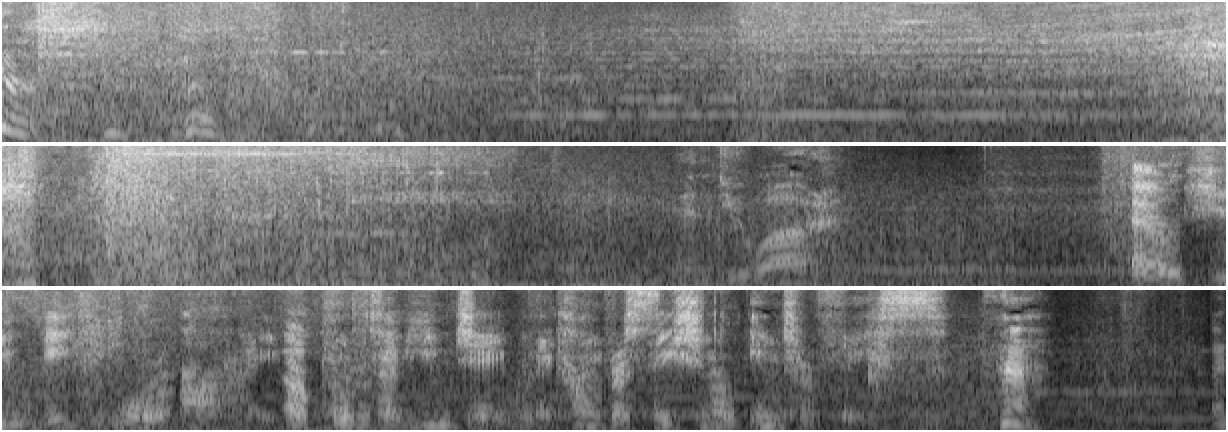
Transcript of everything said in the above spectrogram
And you are? LQ-84I, a prototype UG with a conversational interface. Huh. A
